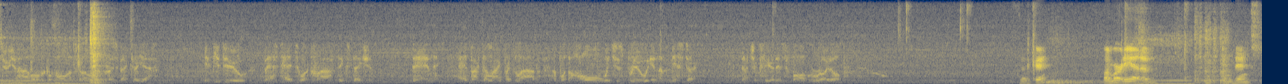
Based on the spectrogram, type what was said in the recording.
Do you have all the components for the Lazarus vector yet? If you do, best head to a crafting station. Then, head back to Langford's lab and put the whole witch's brew in the mister. That should clear this fog right up. Okay. Well, I'm already at a invent.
